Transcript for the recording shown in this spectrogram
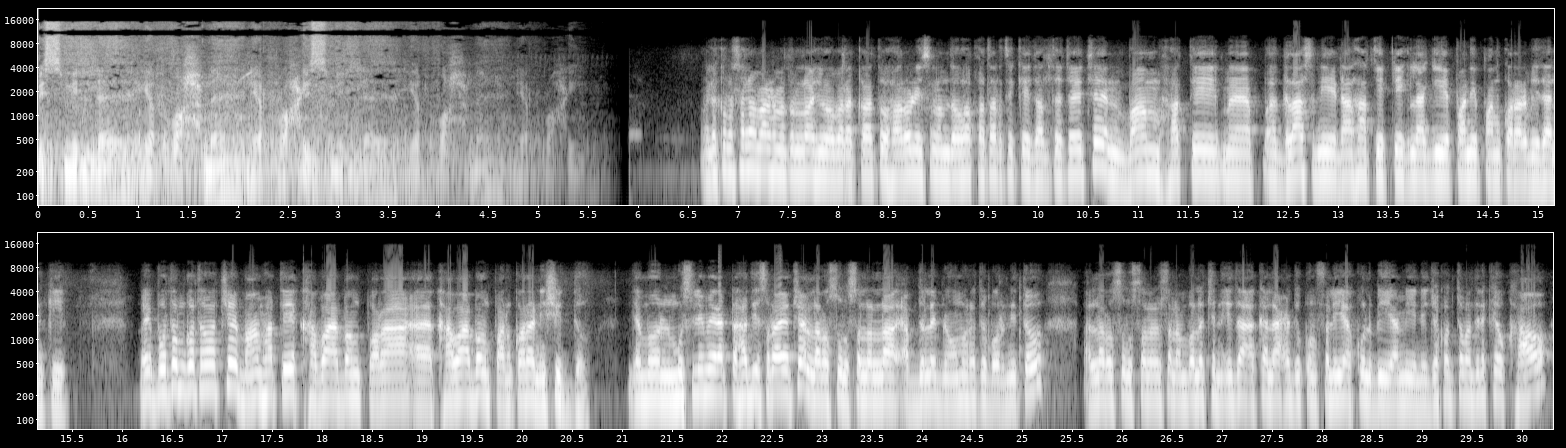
بسم الله الرحمن الرحيم بسم الله الرحمن الرحيم ওয়ালাইকুম আসসালাম রহমতুল্লাহ ওবরাকাত হারুন ইসলাম দোহা কাতার থেকে জানতে চেয়েছেন বাম হাতে উম, গ্লাস নিয়ে ডান হাতে টেক লাগিয়ে পানি পান করার বিধান কি ভাই প্রথম কথা হচ্ছে বাম হাতে খাওয়া এবং পরা আহ, খাওয়া এবং পান করা নিষিদ্ধ যেমন মুসলিমের একটা হাদিস রয়েছে, আল্লাহ রসুল সাল্লাহ আবদুল্লাহ ইবনে ওমর হতে বর্ণিত। আল্লাহ রসুল সাল্লাহ সাল্লাম বলেছেন, ইদা আকাল আহাদুকুম ফালি আকুল বি আমিনি যখন তোমাদের কেউ খাও,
